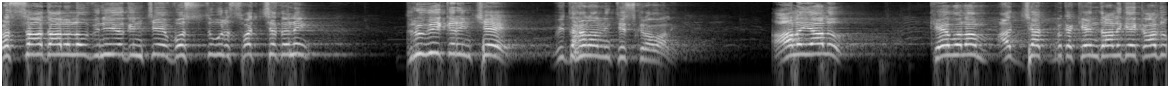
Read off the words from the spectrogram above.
ప్రసాదాలలో వినియోగించే వస్తువుల స్వచ్ఛతని ధృవీకరించే విధానాన్ని తీసుకురావాలి. ఆలయాలు కేవలం ఆధ్యాత్మిక కేంద్రాలకే కాదు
